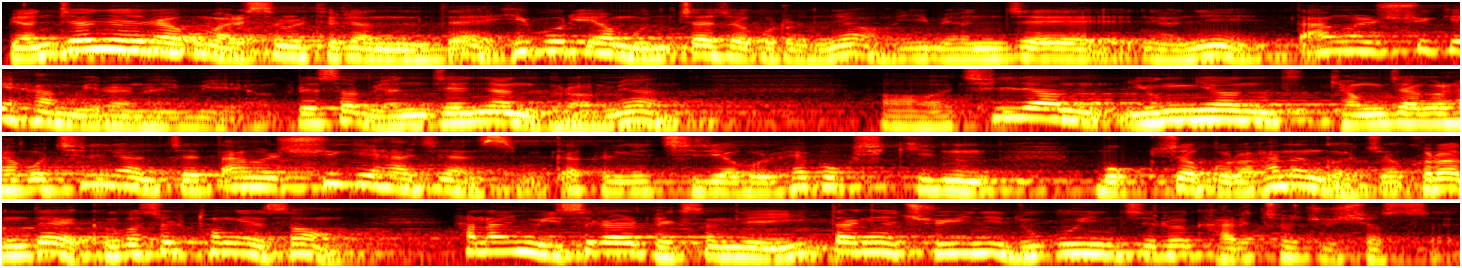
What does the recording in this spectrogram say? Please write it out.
면제년이라고 말씀을 드렸는데 히브리어 문자적으로는요, 이 면제년이 땅을 쉬게 함이라는 의미예요. 그래서 면제년 그러면 어, 7년, 6년 경작을 하고 7년째 땅을 쉬게 하지 않습니까? 그렇게 지력을 회복시키는 목적으로 하는 거죠. 그런데 그것을 통해서 하나님 이스라엘 백성에게 이 땅의 주인이 누구인지를 가르쳐 주셨어요.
